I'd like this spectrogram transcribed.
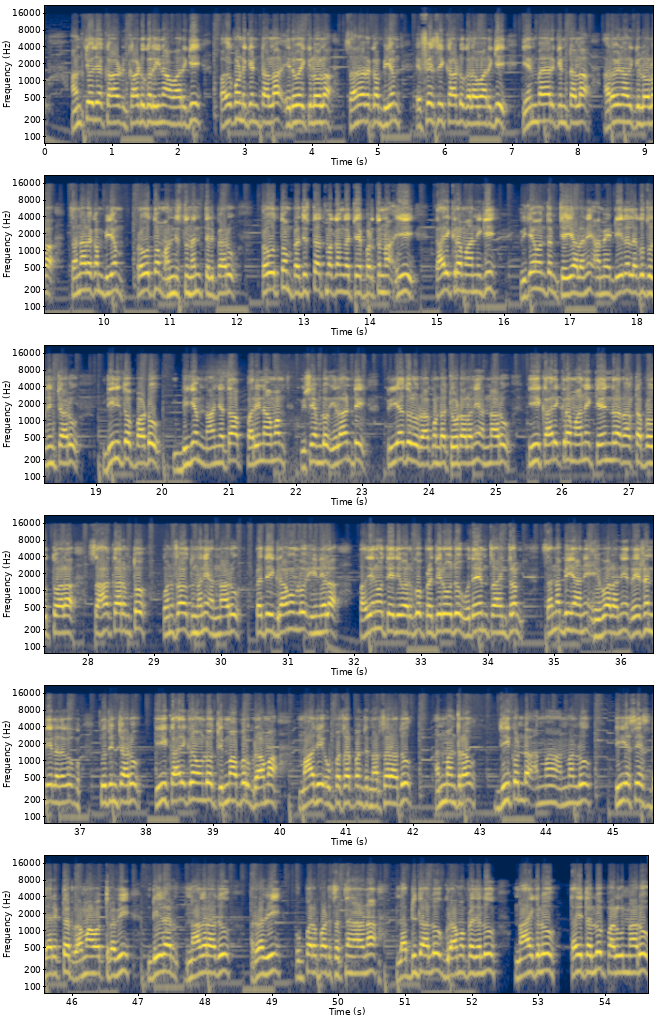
అంత్యోదయ కార్డు కార్డు కలిగిన వారికి పదకొండు క్వింటాల ఇరవై కిలోల సన్నరకం బియ్యం ఎఫ్ఎస్సి కార్డు గల వారికి ఎనభై ఆరు క్వింటాల అరవై నాలుగు కిలోల సన్నరకం బియ్యం ప్రభుత్వం అందిస్తుందని తెలిపారు. ప్రభుత్వం ప్రతిష్టాత్మకంగా చేపడుతున్న ఈ కార్యక్రమానికి విజయవంతం చేయాలని ఆమె డీలర్లకు సూచించారు. దీనితో పాటు బియ్యం నాణ్యత పరిణామం విషయంలో ఎలాంటి ఫిర్యాదులు రాకుండా చూడాలని అన్నారు. ఈ కార్యక్రమాన్ని కేంద్ర రాష్ట్ర ప్రభుత్వాల సహకారంతో కొనసాగుతుందని అన్నారు. ప్రతి గ్రామంలో ఈ నెల పదిహేనో తేదీ వరకు ప్రతిరోజు ఉదయం సాయంత్రం సన్న బియ్యాన్ని ఇవ్వాలని రేషన్ డీలర్లకు సూచించారు. ఈ కార్యక్రమంలో తిమ్మాపూర్ గ్రామ మాజీ ఉప sarpanch Narsaraju Hanumantharao Deekonda Hanuma Hanumanlu TSS director Ramavath Ravi dealer Nagaraju Ravi Uppalapati Satyanarayana లబ్ధిదారులు గ్రామ ప్రజలు నాయకులు తదితరులు పాల్గొన్నారు.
